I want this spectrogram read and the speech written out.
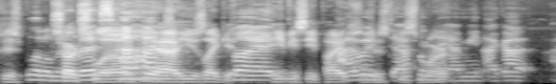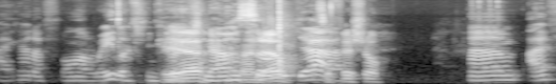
just A little start nervous. slow. yeah, use like But PVC pipes I would definitely. I mean, I got I got a full on weightlifting coach Yeah, now. So know. It's yeah. official. Um, I've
